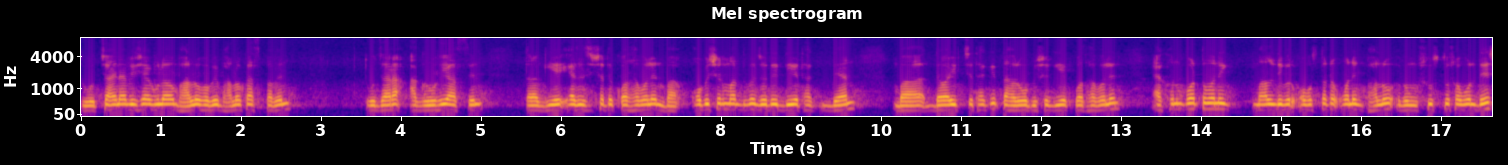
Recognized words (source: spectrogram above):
তো চায়না ভিসাগুলো ভালো হবে, ভালো কাজ পাবেন। তো যারা আগ্রহী আছেন, তারা গিয়ে এজেন্সির সাথে কথা বলেন বা অফিসের মাধ্যমে যদি দিয়ে থাক, দেন বা দেওয়ার ইচ্ছে থাকে, তাহলে অফিসে গিয়ে কথা বলেন। এখন বর্তমানে মালদ্বীপের অবস্থাটা অনেক ভালো এবং সুস্থ, সবল দেশ,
